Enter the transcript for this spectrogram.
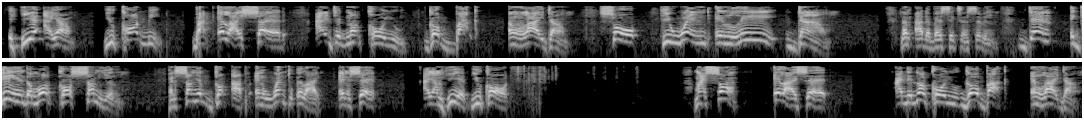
Here I am. You called me. But Eli said, I did not call you. Go back and lie down. So he went and lay down. Let me add the verse 6 and 7. Then again the Lord called Samuel. And Samuel got up and went to Eli and said, I am here, you called. My son, Eli said, I did not call you, go back and lie down.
